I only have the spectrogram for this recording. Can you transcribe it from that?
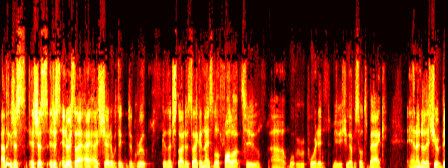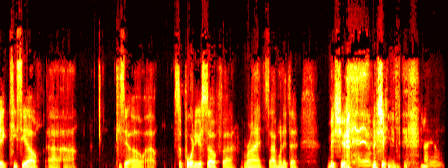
I think it's just it's just it's just interesting. I, I shared it with the, the group because I just thought it was like a nice little follow up to uh, what we reported maybe a few episodes back. And I know that you're a big TCL uh, uh TCL uh, supporter yourself, uh, Ryan. So I wanted to make sure make sure you, I am.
